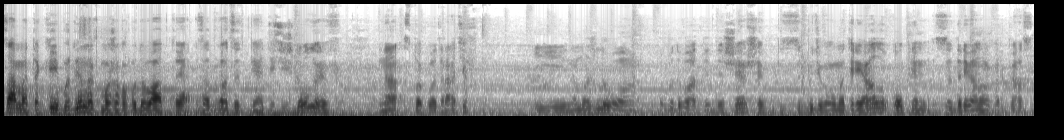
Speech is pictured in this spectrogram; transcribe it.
Саме такий будинок можна побудувати за 25 тисяч доларів на 100 квадратів. І неможливо побудувати дешевше з будь-якого матеріалу, окрім з дерев'яного каркасу.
